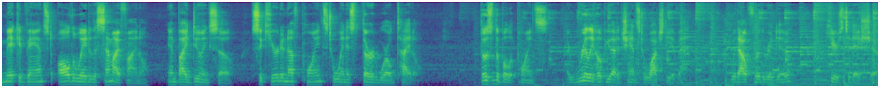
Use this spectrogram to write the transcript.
Mick advanced all the way to the semifinal, and by doing so, secured enough points to win his third world title. Those are the bullet points. I really hope you had a chance to watch the event. Without further ado, here's today's show.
